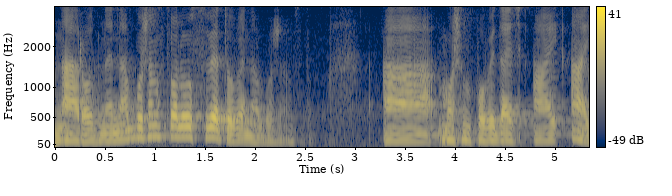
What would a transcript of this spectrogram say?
národné náboženstvo alebo svetové náboženstvo. A môžem povedať aj aj.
